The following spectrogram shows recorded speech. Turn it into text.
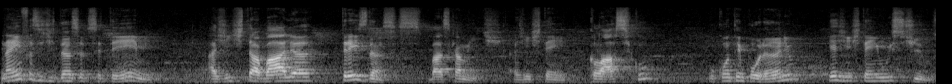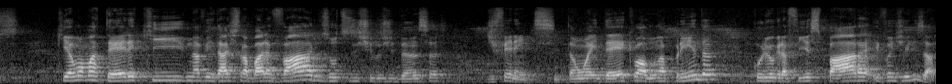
Na ênfase de dança do CTM, a gente trabalha três danças, basicamente. A gente tem clássico, o contemporâneo e a gente tem o estilos, que é uma matéria que, na verdade, trabalha vários outros estilos de dança diferentes. Então, a ideia é que o aluno aprenda coreografias para evangelizar.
